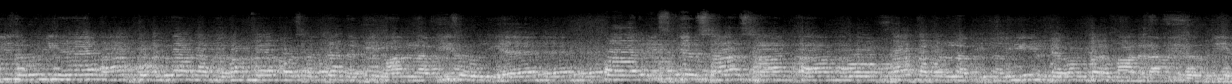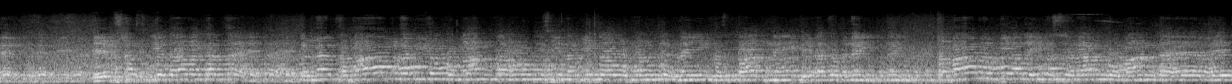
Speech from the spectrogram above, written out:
بھی ضروری ہے، آپ کو اللہ کا پیغمبر اور سچا نبی ماننا بھی ضروری ہے۔ پیغمبر ماننا بھی ضروری ہے۔ ایک شخص یہ دعویٰ کرتا ہے کہ میں تمام نبیوں کو مانتا ہوں، کسی نبی کا وہ منظر نہیں استاد نہیں، بے ادب نہیں۔ تمام انبیاء علیہ السلام کو مانتا ہے، بے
